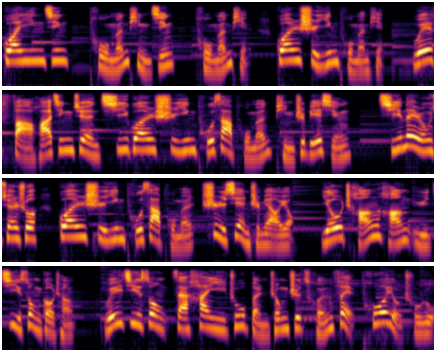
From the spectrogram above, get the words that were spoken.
观音经、普门品经、普门品、观世音普门品，为《法华经》卷七观世音菩萨普门品之别行。其内容宣说观世音菩萨普门示现之妙用，由长行与寄颂构成。唯寄颂在汉译诸本中之存废颇有出入。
